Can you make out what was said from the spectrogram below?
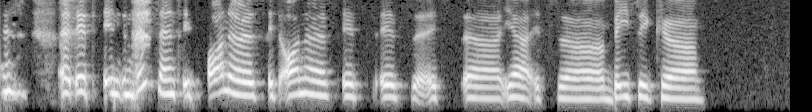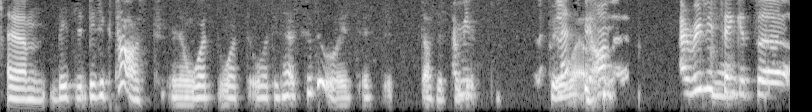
it in, in this sense it honors it honors its its its uh, yeah its uh, basic uh, um, basic basic task you know what what what it has to do it it, it does it I mean, pretty, pretty let's well be honest. I really Yeah. think it's a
